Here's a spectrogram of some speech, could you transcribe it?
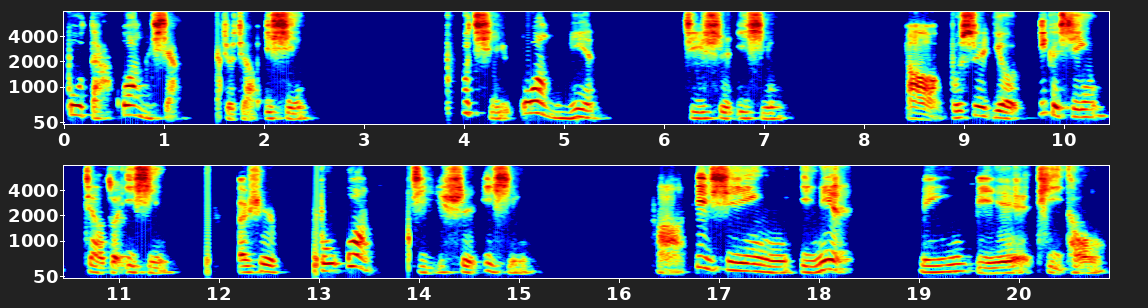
不打妄想，就叫一心；不起妄念，即是一心。啊，不是有一个心叫做一心，而是不妄。即是一心，啊，一心一念，名别体同，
